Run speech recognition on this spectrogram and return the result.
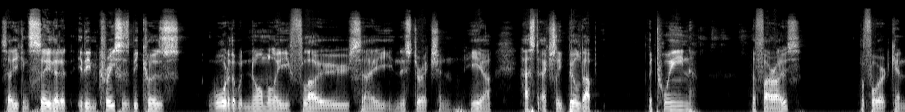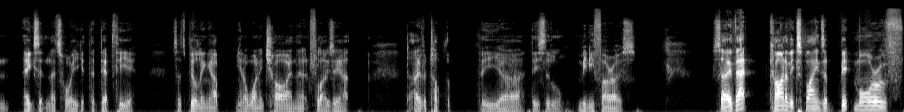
So you can see that it, it increases because water that would normally flow, say, in this direction here, has to actually build up between the furrows before it can exit, and that's why you get the depth here. So it's building up you know one inch high and then it flows out to overtop the, the uh, these little mini furrows. So that kind of explains a bit more of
